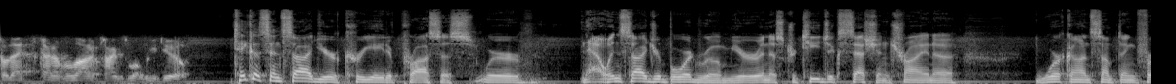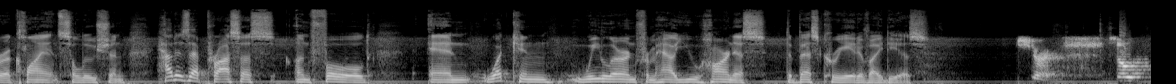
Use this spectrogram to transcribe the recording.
so that's kind of a lot of times what we do. Take us inside your creative process. We're now inside your boardroom. You're in a strategic session trying to work on something for a client solution. How does that process unfold? And what can we learn from how you harness the best creative ideas? Sure. So,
